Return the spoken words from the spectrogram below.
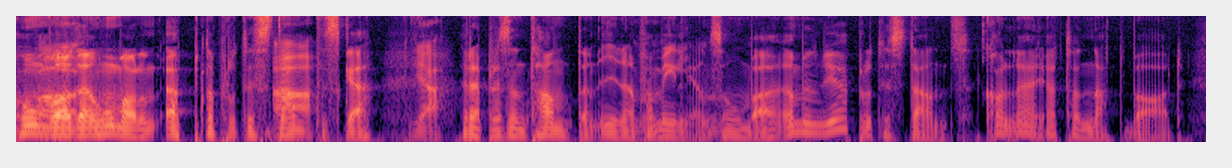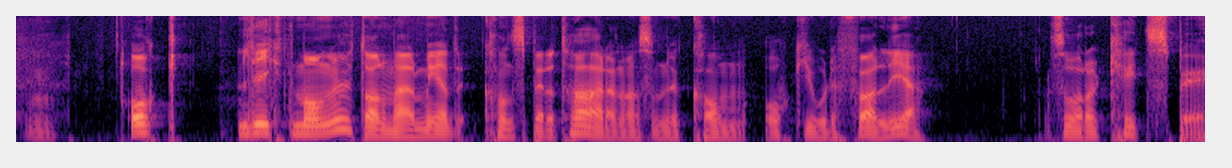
Mm. Hon var, den, hon var den öppna protestantiska Ja. representanten i Mm, den familjen. Så hon bara, ja men jag är protestant, kolla jag tar nattvard. Mm. Och likt många utav de här medkonspiratörerna som nu kom och gjorde följe, så var då Catesby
